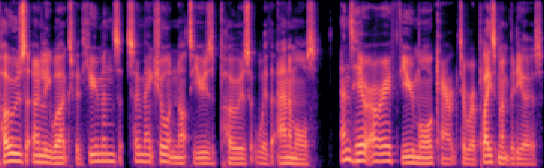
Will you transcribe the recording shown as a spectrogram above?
pose only works with humans, so make sure not to use pose with animals. And here are a few more character replacement videos.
